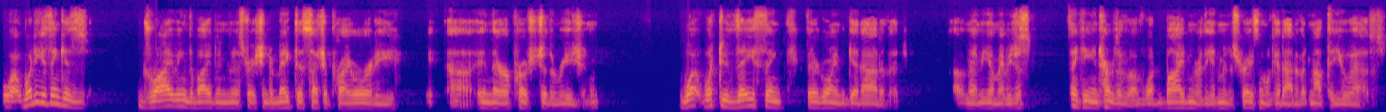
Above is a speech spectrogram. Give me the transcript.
what, what do you think is driving the Biden administration to make this such a priority uh, in their approach to the region? What what do they think they're going to get out of it? Uh, maybe you know, maybe just thinking in terms of, of what Biden or the administration will get out of it, not the U.S.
